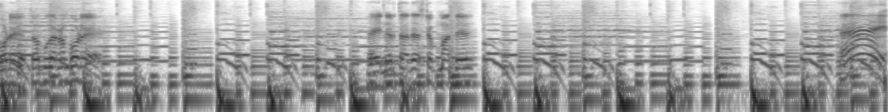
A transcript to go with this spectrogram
పోడే తప్పు గారం நிறுத்தாத ஸ்டெப் மாத்து. ஏய்!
